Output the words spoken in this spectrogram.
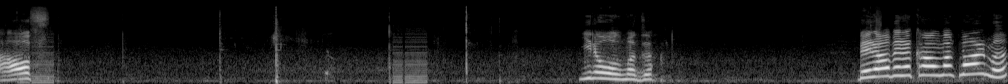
Of. Yine olmadı. Berabere kalmak var mı?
